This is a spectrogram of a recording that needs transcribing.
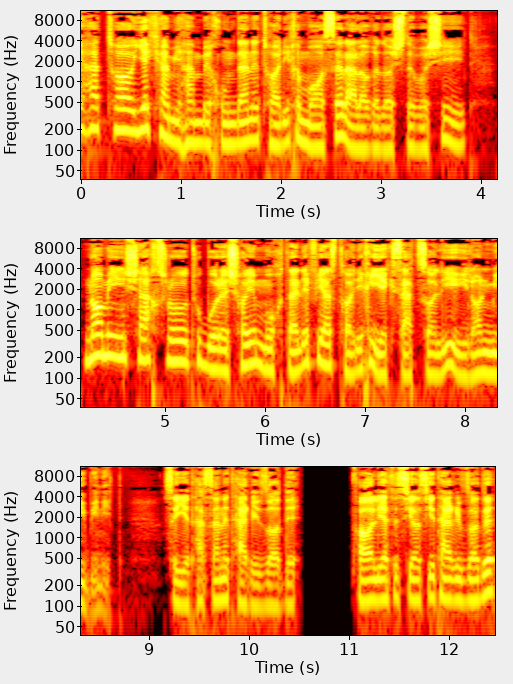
اگه حتی یک کمی هم به خوندن تاریخ معاصر علاقه داشته باشید، نام این شخص رو تو برش های مختلفی از تاریخ یکصد سالی ایران می‌بینید. سید حسن تقیزاده فعالیت سیاسی تقیزاده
